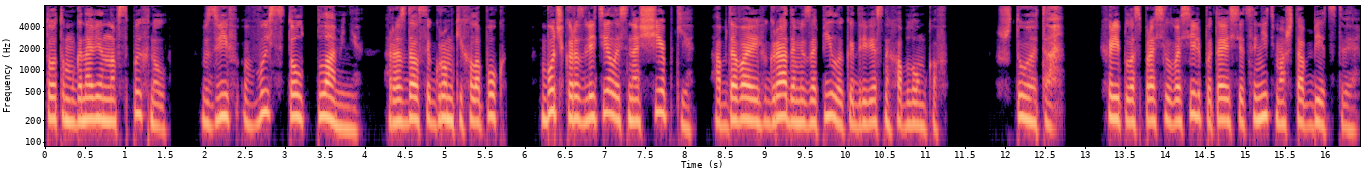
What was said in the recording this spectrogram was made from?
Тот мгновенно вспыхнул, взвив ввысь столб пламени. Раздался громкий хлопок, бочка разлетелась на щепки, обдавая их градом из опилок и древесных обломков. «Что это?» — хрипло спросил Василий, пытаясь оценить масштаб бедствия.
